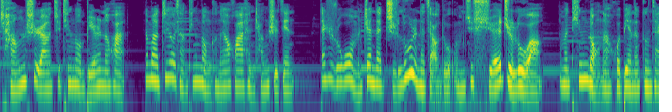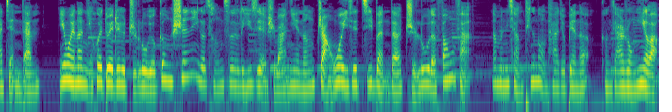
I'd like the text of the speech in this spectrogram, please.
尝试啊去听懂别人的话，那么最后想听懂可能要花很长时间。但是如果我们站在指路人的角度，我们去学指路啊，那么听懂呢会变得更加简单，因为呢你会对这个指路有更深一个层次的理解，是吧？你也能掌握一些基本的指路的方法，那么你想听懂它就变得更加容易了。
